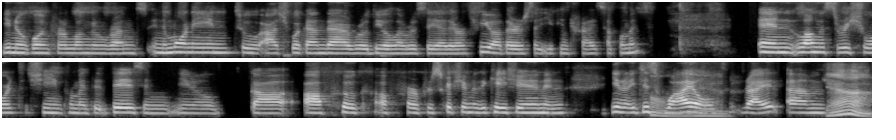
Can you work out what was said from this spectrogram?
you know, going for longer runs in the morning to ashwagandha, rhodiola rosea. There are a few others that you can try supplements. And long story short, she implemented this and, you know, got off hook of her prescription medication and you know it's just oh, wild man. right um yeah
